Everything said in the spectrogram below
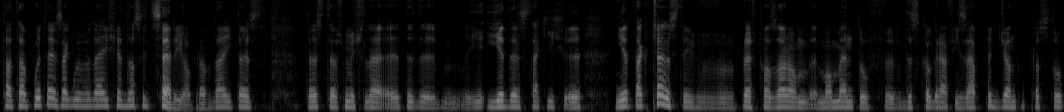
ta, ta płyta jest jakby wydaje się dosyć serio, prawda? I to jest, to jest też myślę jeden z takich nie tak częstych wbrew pozorom momentów w dyskografii Zappy, gdzie on po prostu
